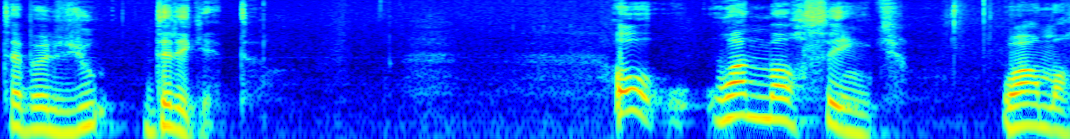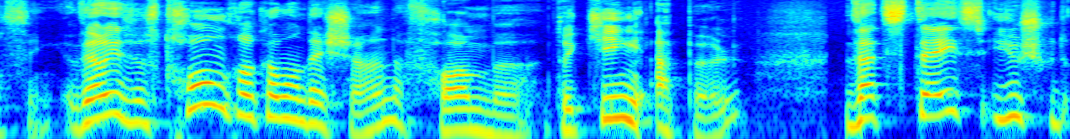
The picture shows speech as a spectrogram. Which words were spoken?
table view delegate. Oh, one more thing, one more thing. There is a strong recommendation from uh, the King Apple that states you should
